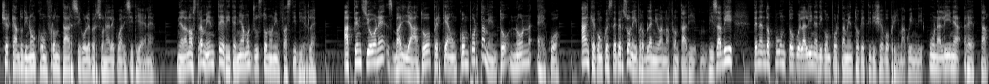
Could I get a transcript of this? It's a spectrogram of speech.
cercando di non confrontarsi con le persone alle quali si tiene. Nella nostra mente riteniamo giusto non infastidirle. Attenzione, sbagliato perché è un comportamento non equo. Anche con queste persone i problemi vanno affrontati vis-à-vis, tenendo appunto quella linea di comportamento che ti dicevo prima, quindi una linea retta.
